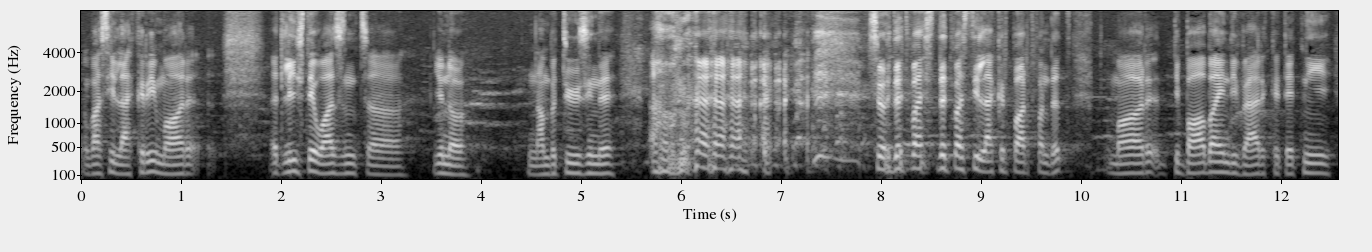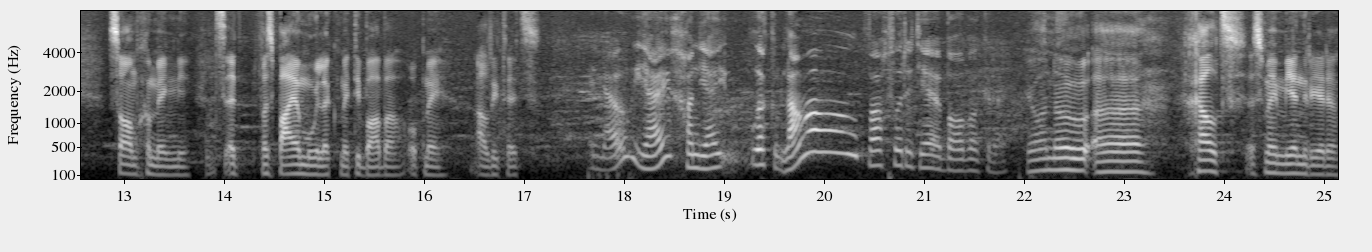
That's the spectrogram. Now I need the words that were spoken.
um, was nie lekker nie, maar at least there wasn't uh you know number 2s in there. Um, so dit was dit was die lekker part van dit, maar die baba en die werk het dit nie saamgemeng nie. Dit was baie moeilik met die baba op my al die tyd. En nou, jy gaan jy ook lank wag voordat jy 'n baba kry. Ja, nou uh geld is my meenrede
